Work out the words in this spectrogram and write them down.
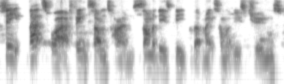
See, that's why I think sometimes some of these people that make some of these tunes,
